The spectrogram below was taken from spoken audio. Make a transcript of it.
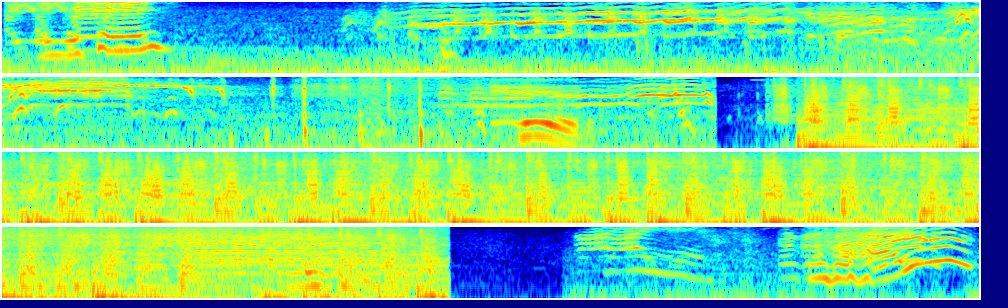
Are you okay? dude. Gonna go higher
